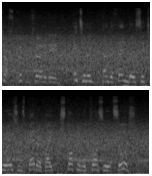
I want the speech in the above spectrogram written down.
Just couldn't turn it in. Italy can defend those situations better by stopping the crosser at source.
